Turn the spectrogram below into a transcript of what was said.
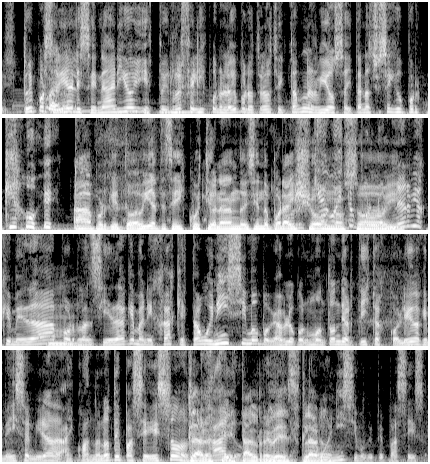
Estoy por salir al escenario y estoy re feliz por un lado y por otro lado estoy tan nerviosa y tan ansiosa y digo, ¿por qué hago esto? Ah, porque todavía te seguís cuestionando, diciendo por ahí ¿Por qué yo hago no esto? Por los soy. nervios que me da, por Mm. la ansiedad que manejás, que está buenísimo, porque hablo con un montón de artistas, colegas que me dicen, mira, ay, cuando no te pase eso, Claro, es que dejalo". está al revés, Está claro. buenísimo que te pase eso.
